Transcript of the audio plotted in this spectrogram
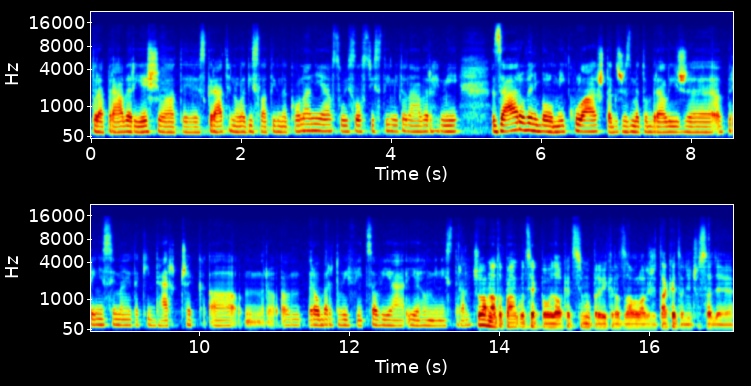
ktorá práve riešila tie skrátené legislatívne konania v súvislosti s týmito návrhmi. Zároveň bol Mikuláš, takže sme to brali, že prinesieme aj taký darček Robertovi Ficovi a jeho ministrom. Čo vám na to pán Kuciak povedal, keď ste mu prvýkrát zavolali, že takéto niečo sa deje?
